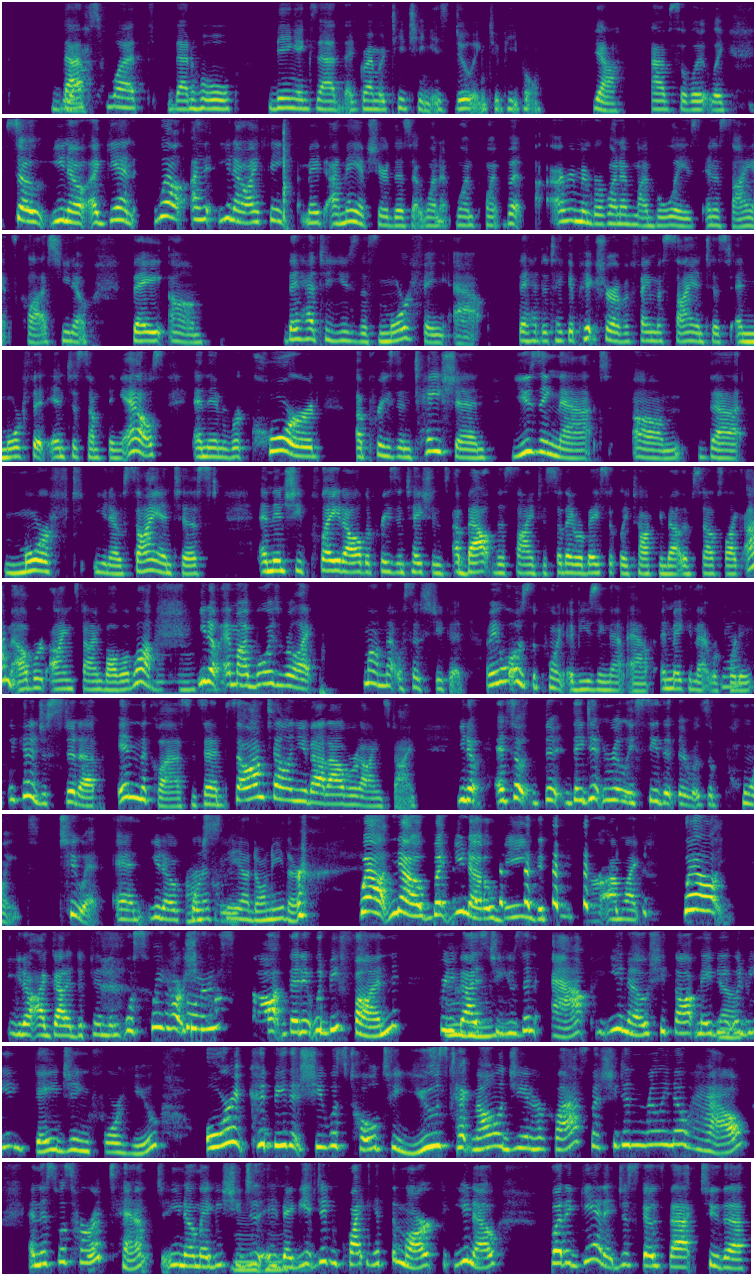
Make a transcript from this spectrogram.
That's what that whole being exact that grammar teaching is doing to people. Yeah, absolutely. So, you know, again, well, I, you know, I think maybe I may have shared this at one at one point, but I remember one of my boys in a science class, you know, they um they had to use this morphing app. They had to take a picture of a famous scientist and morph it into something else and then record a presentation using that um that morphed, you know, scientist and then she played all the presentations about the scientist. So they were basically talking about themselves like i'm albert einstein blah blah blah. You know and my boys were like mom that was so stupid. I mean what was the point of using that app and making that recording? We could have just stood up in the class and said so i'm telling you about albert einstein. You know and so th- they didn't really see that there was a point to it. And you know of course Honestly, I don't either. well, no, but you know, being the teacher, I'm like, well, you know, I got to defend them. Well, sweetheart, she thought that it would be fun for you guys Mhm. to use an app. You know, she thought maybe Yeah. it would be engaging for you. Or it could be that she was told to use technology in her class, but she didn't really know how. And this was her attempt. You know, maybe she just, Mhm. maybe it didn't quite hit the mark, you know. But again, it just goes back to the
